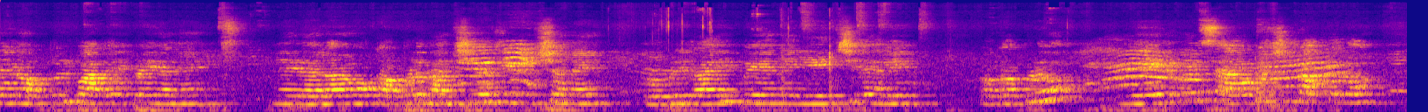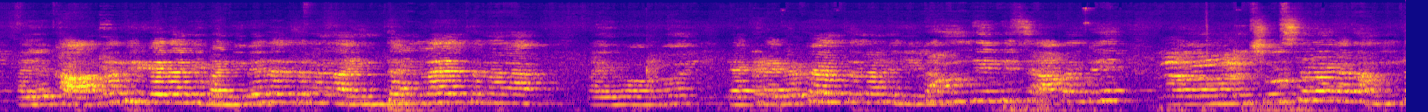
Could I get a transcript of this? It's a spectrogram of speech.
నేను అప్పుడు పాలైపోయానే నేను ఎలా ఒకప్పుడు మంచిగా జీవించానే ఇప్పుడు ఇలా అయిపోయాను ఏం చేయాలి? ఒకప్పుడు నేను కూడా సేవకు వచ్చిన అయ్యో కార్లో తిరిగేదాన్ని బండి మీద వెళ్తున్నానా ఇంత ఎండలో వెళ్తున్నానా? అయ్యో ఎక్కడెక్కడికి వెళ్తున్నాను. ఇలా ఉంది ఏంటి సేవ అంటే? మనం చూస్తున్నాం కదా అంత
